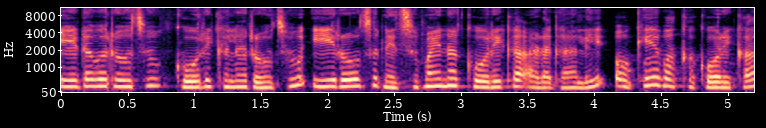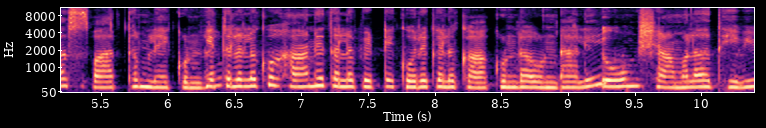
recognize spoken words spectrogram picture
ఏడవ రోజు కోరికల రోజు. ఈ రోజు నిజమైన కోరిక అడగాలి. ఒకే ఒక కోరిక స్వార్థం లేకుండా. ఇతరులకు హాని తలపెట్టే కోరికలు కాకుండా ఉండాలి. ఓం శ్యామలాదేవి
